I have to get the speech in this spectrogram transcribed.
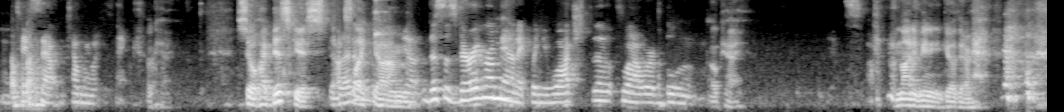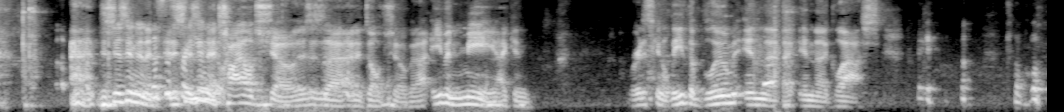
now taste that and tell me what you think. Okay. So hibiscus, that's Let like um yeah, this is very romantic when you watch the flower bloom. okay. Yes. I'm not even gonna go there. this isn't an This this, is isn't a child show. This is a, an adult show. But I, even me, I can. We're just gonna leave the bloom in the in the glass.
